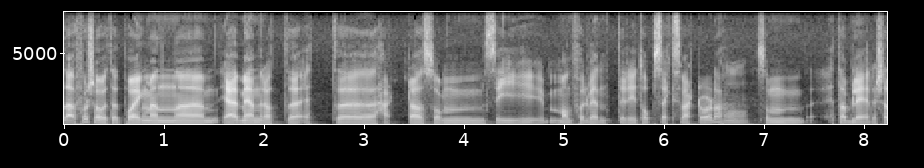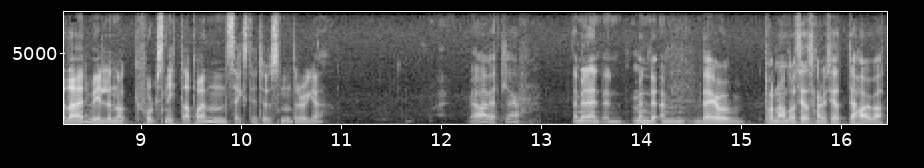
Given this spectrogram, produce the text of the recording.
Det er for så vidt et poeng, men uh, jeg mener at et Herta som si man forventer i topp seks hvert år, da, Mm. som etablerer seg der, ville nok fort snitta på en 60 000, tror du ikke? Ja, jeg vet ikke. Men, det- men det, det er jo På den andre sida kan du si at det har vært,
